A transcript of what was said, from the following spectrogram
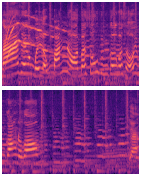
Ba xe con bị lụng bánh rồi Ba xuống chung cư ba sửa giùm con được không? Dạ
